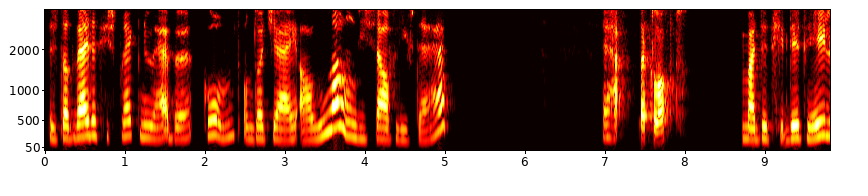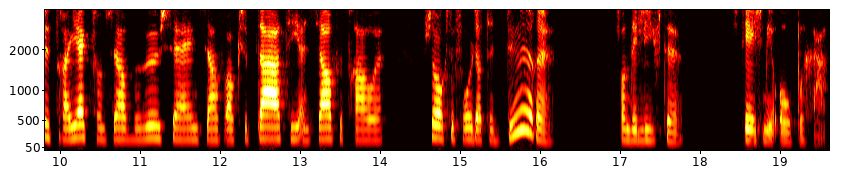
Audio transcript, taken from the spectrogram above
Dus dat wij dit gesprek nu hebben, komt omdat jij al lang die zelfliefde hebt. Ja, dat klopt. Maar dit, dit hele traject van zelfbewustzijn, zelfacceptatie en zelfvertrouwen zorgt ervoor dat de deuren van die liefde steeds meer open gaan.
